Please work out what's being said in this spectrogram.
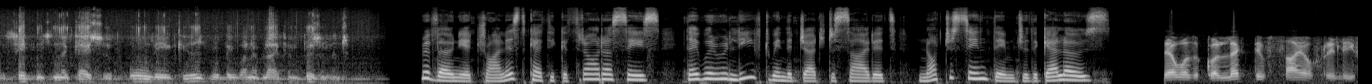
The sentence in the case of all the accused will be one of life imprisonment. Rivonia trialist Kathy Kathrada says they were relieved when the judge decided not to send them to the gallows. There was a collective sigh of relief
